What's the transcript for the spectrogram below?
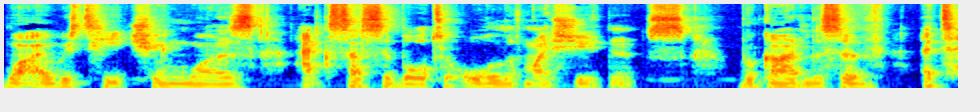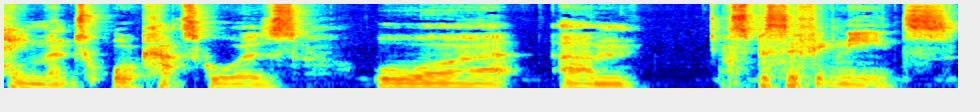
what I was teaching was accessible to all of my students, regardless of attainment or CAT scores or um, specific needs.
